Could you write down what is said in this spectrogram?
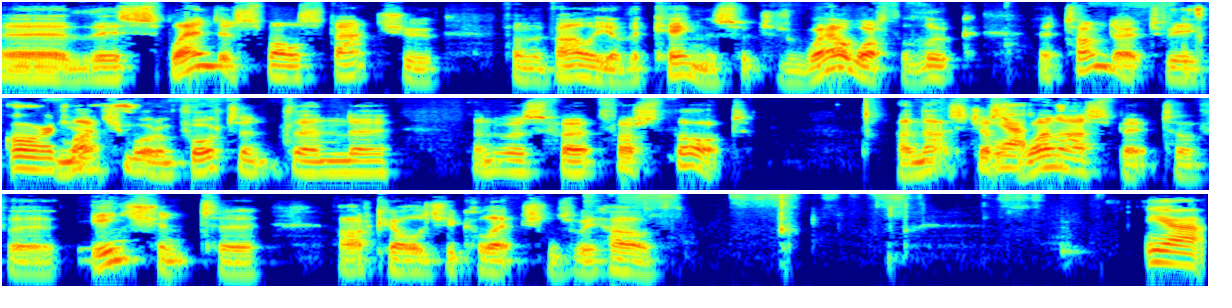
Uh, the splendid small statue from the Valley of the Kings, which is well worth a look, it turned out to be much more important than uh, than was first thought. And that's just yeah. one aspect of uh, ancient uh, archaeology collections we have. Yeah.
